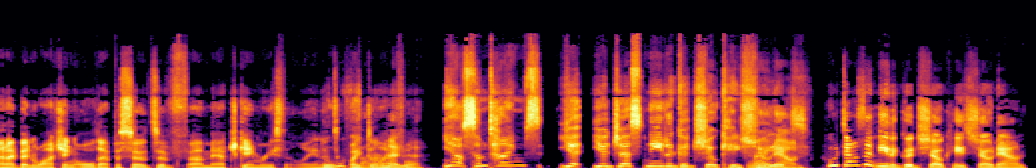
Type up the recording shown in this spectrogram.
And I've been watching old episodes of uh, Match Game recently, and it's Ooh, quite fun. delightful. Yeah, sometimes you, you just need a good showcase Right? showdown. Who doesn't need a good showcase showdown?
